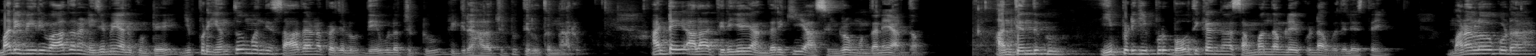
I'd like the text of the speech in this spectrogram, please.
మరి వీరి వాదన నిజమే అనుకుంటే ఇప్పుడు ఎంతోమంది సాధారణ ప్రజలు దేవుళ్ళ చుట్టూ విగ్రహాల చుట్టూ తిరుగుతున్నారు. అంటే అలా తిరిగే అందరికీ ఆ సిండ్రోమ్ ఉందనే అర్థం. అంతెందుకు? ఇప్పటికిప్పుడు భౌతికంగా సంబంధం లేకుండా వదిలేస్తే? మనలో కూడా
